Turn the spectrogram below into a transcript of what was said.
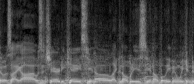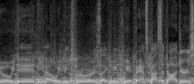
it was like, ah, it was a charity case, you know, like nobody's, you know, believing we can do what we did. You know, we beat the Brewers, like we, we advanced past the Dodgers.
